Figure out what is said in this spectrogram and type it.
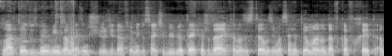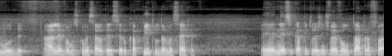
Olá a todos, bem-vindos a mais um shiur de Daf Yomi do site Biblioteca Judaica. Nós estamos em Maseret Yomá, no Daf Kafret Amud Ale. Vamos começar o terceiro capítulo da Maseret. É, nesse capítulo a gente vai voltar para fa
